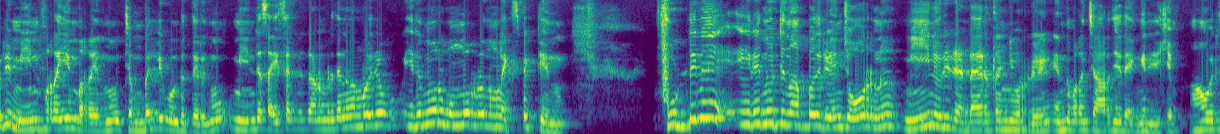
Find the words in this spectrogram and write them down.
ഒരു മീൻ ഫ്രൈയും പറയുന്നു ചെമ്പല്ലി കൊണ്ടുതരുന്നു മീനിന്റെ സൈസൊക്കെ കാണുമ്പോഴത്തേനും നമ്മളൊരു ഇരുന്നൂറ് മുന്നൂറ് രൂപ നമ്മൾ എക്സ്പെക്ട് ചെയ്യുന്നു. ഫുഡിന് ഇരുന്നൂറ്റി നാൽപ്പത് രൂപയും ചോറിന് മീൻ ഒരു രണ്ടായിരത്തി അഞ്ഞൂറ് രൂപയും എന്ന് പറഞ്ഞ് ചാർജ് ചെയ്ത് എങ്ങനെ ഇരിക്കും ആ ഒരു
